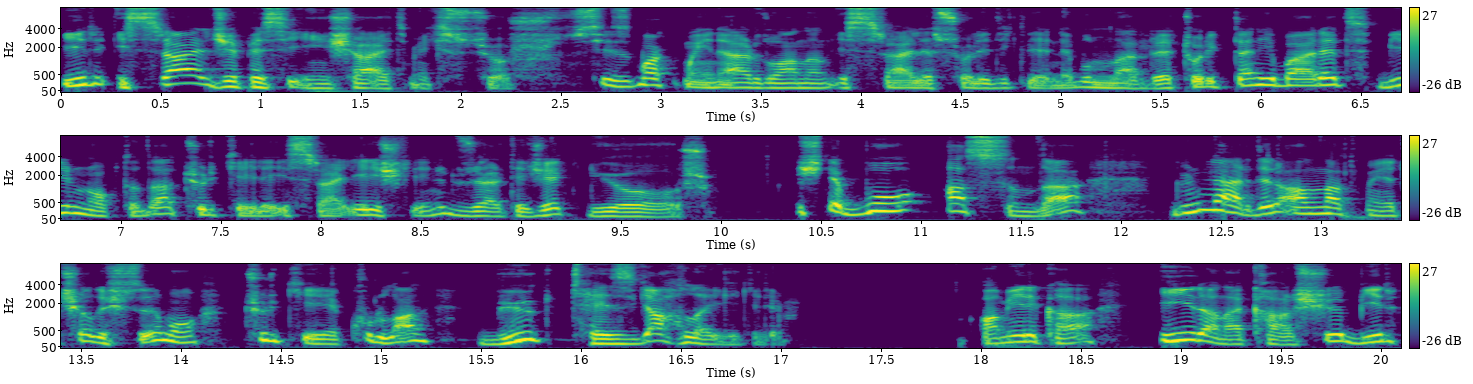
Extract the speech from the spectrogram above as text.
bir İsrail cephesi inşa etmek istiyor. Siz bakmayın Erdoğan'ın İsrail'e söylediklerine bunlar retorikten ibaret bir noktada Türkiye ile İsrail ilişkilerini düzeltecek diyor. İşte bu aslında günlerdir anlatmaya çalıştığım o Türkiye'ye kurulan büyük tezgahla ilgili. Amerika İran'a karşı bir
